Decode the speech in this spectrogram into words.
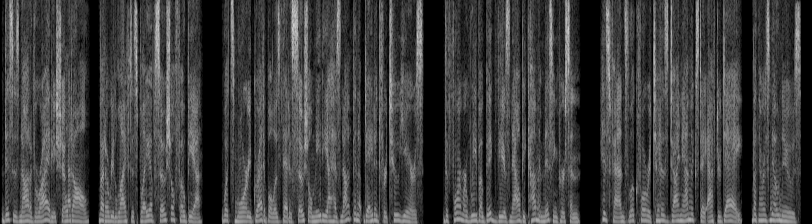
This is not a variety show at all, but a real-life display of social phobia. What's more regrettable is that his social media has not been updated for two years. The former Big V has now become a missing person. His fans look forward to his dynamics day after day, but there is no news.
